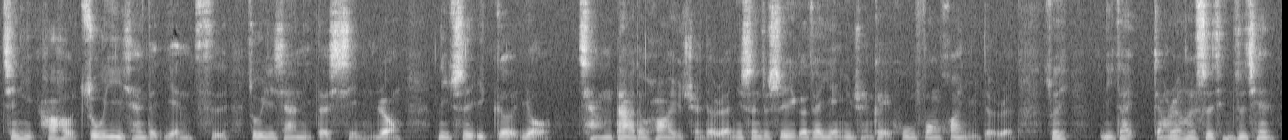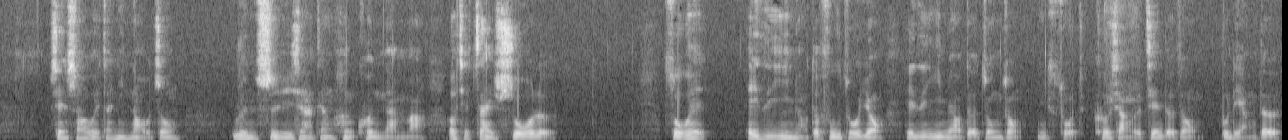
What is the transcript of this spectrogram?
请你好好注意一下你的言辞，注意一下你的形容。你是一个有。强大的话语权的人，你甚至是一个在演艺圈可以呼风唤雨的人，所以你在讲任何事情之前，先稍微在你脑中润饰一下，这样很困难吗？而且再说了，所谓 A Z 疫苗的副作用，A Z 疫苗的种种你所可想而见的这种不良的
